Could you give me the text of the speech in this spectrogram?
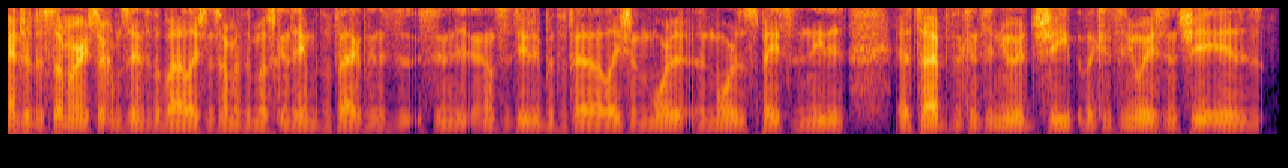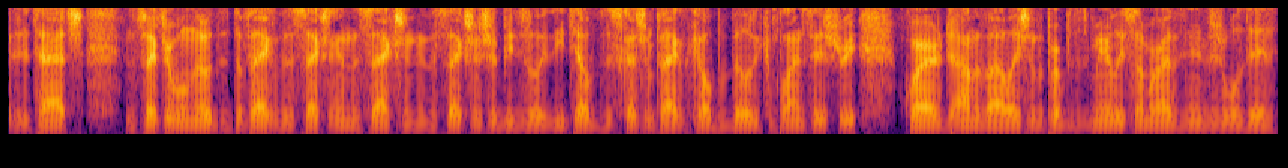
Enter the summary circumstance of the violation summary that must contain the fact that is constituted with the violation. More and more the space is needed. A type of the continued sheet. The continuation sheet is attached. The inspector will note that the fact of the section in the section. The section should be detailed discussion fact, the culpability, compliance history required on the violation of the purpose to merely summarize the individual did,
